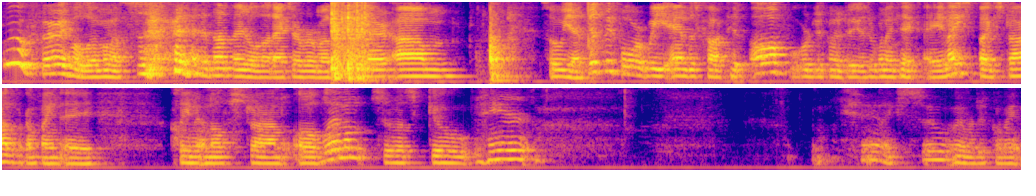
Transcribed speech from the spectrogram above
Whew, very voluminous. that there's all that extra vermouth in there. Um, so yeah, just before we end this cocktail off, what we're just going to do is we're going to take a nice big strand, if I can find a clean enough strand of lemon. So let's go here. Okay, like so. And we're just going to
